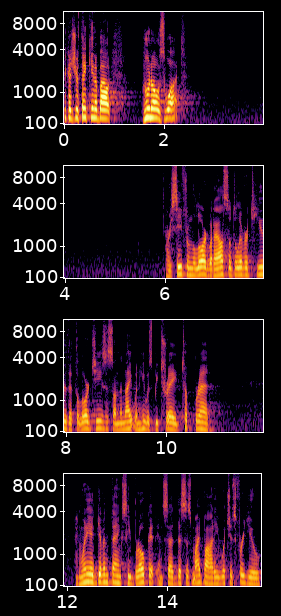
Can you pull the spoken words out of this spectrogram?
because you're thinking about who knows what. I received from the Lord what I also delivered to you that the Lord Jesus, on the night when he was betrayed, took bread. And when he had given thanks, he broke it and said, This is my body, which is for you.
